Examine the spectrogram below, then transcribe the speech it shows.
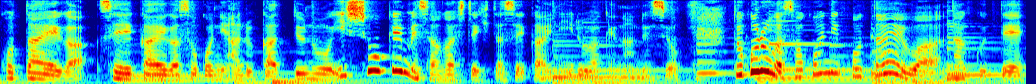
答えが正解がそこにあるかっていうのを一生懸命探してきた世界にいるわけなんですよ。ところがそこに答えはなくて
